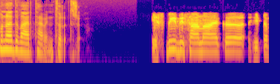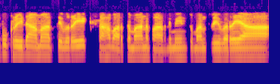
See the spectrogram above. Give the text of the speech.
මොනවද වාර්තා වෙන තොරතුරු SB දිසානායක හිටපු ක්‍රීඩා අමාත්‍යවරයෙක් සහ වර්තමාන පාර්ලිමේන්තු මන්ත්‍රීවරයා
